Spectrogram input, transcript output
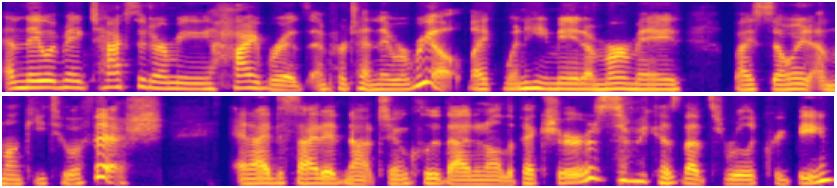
and they would make taxidermy hybrids and pretend they were real, like when he made a mermaid by sewing a monkey to a fish. And I decided not to include that in all the pictures because that's really creepy.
